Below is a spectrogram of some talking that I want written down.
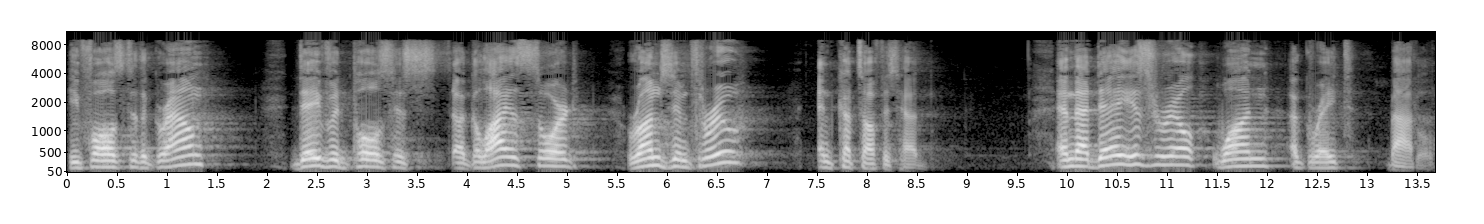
He falls to the ground. David pulls his uh, Goliath's sword runs him through, and cuts off his head. And that day, Israel won a great battle.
